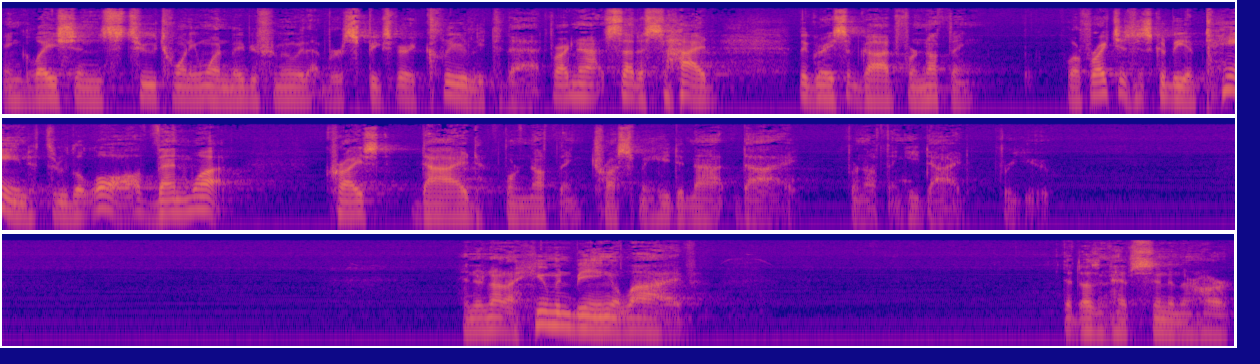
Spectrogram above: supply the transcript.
In Galatians 2.21, maybe you're familiar with that verse, speaks very clearly to that. For I did not set aside the grace of God for nothing. Well, if righteousness could be obtained through the law, then what? Christ died for nothing. Trust me, he did not die for nothing. He died for you. And there's not a human being alive that doesn't have sin in their heart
